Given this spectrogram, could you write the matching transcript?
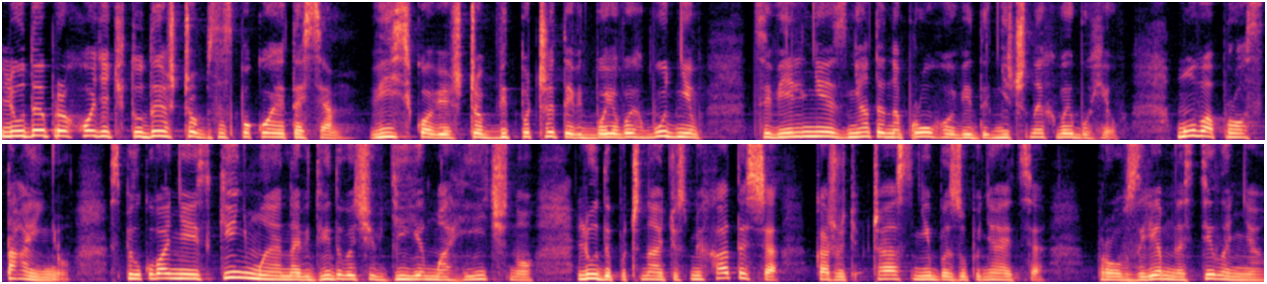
Люди приходять туди, щоб заспокоїтися. Військові, щоб відпочити від бойових буднів, цивільні зняти напругу від нічних вибухів. Мова про стайню. Спілкування із кіньми на відвідувачів діє магічно. Люди починають усміхатися, кажуть, час ніби зупиняється. Про взаємне стілення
